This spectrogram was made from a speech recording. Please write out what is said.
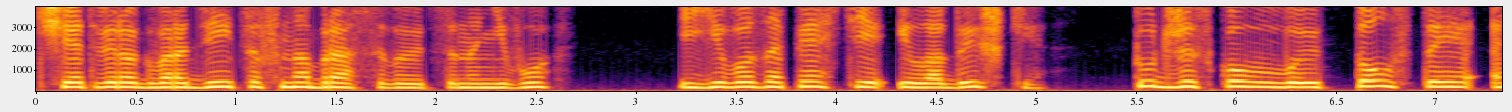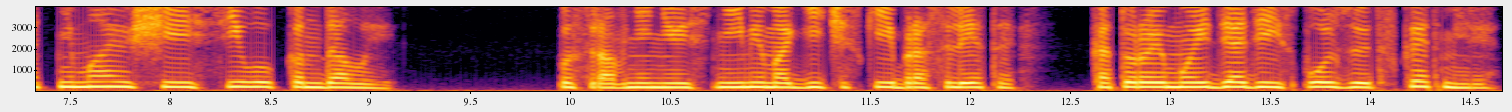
Четверо гвардейцев набрасываются на него, и его запястья и лодыжки тут же сковывают толстые, отнимающие силу кандалы. По сравнению с ними магические браслеты, которые мой дядя использует в Кэтмере,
